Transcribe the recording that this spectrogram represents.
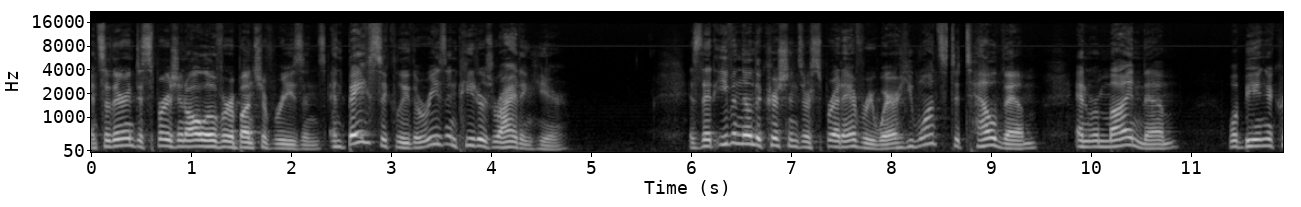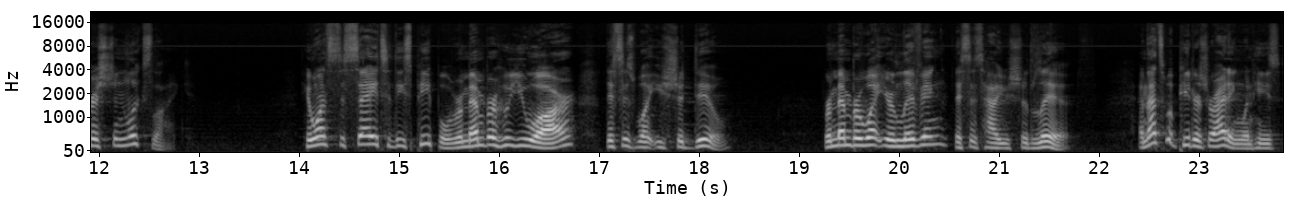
And so they're in dispersion all over a bunch of reasons. And basically, the reason Peter's writing here is that even though the Christians are spread everywhere, he wants to tell them and remind them what being a Christian looks like. He wants to say to these people, remember who you are, this is what you should do. Remember what you're living, this is how you should live. And that's what Peter's writing when he's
